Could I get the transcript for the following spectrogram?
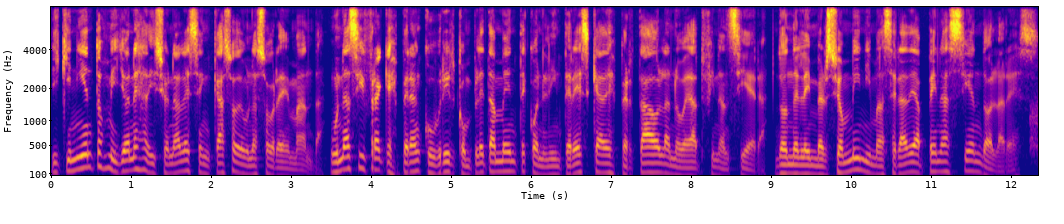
y 500 millones adicionales en caso de una sobredemanda, una cifra que esperan cubrir completamente con el interés que ha despertado la novedad financiera, donde la inversión mínima será de apenas 100 dólares.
